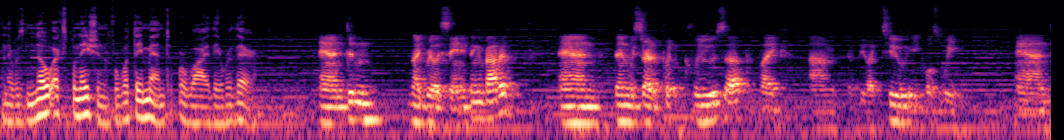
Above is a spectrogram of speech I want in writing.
and there was no explanation for what they meant or why they were there. And didn't like really say anything about it. And then we started putting clues up, like um, it would be like two equals week, And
